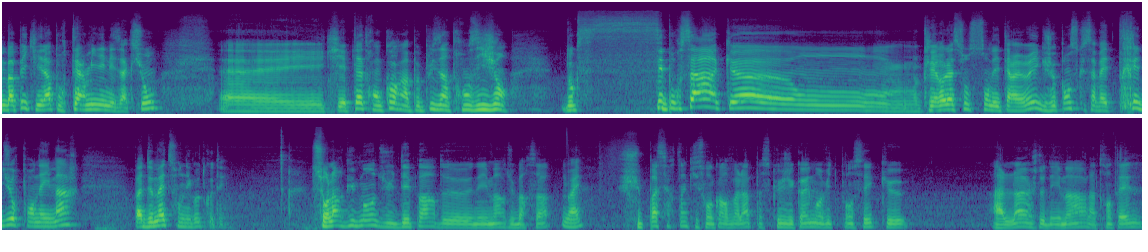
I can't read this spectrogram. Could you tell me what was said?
Mbappé qui est là pour terminer les actions euh, et qui est peut-être encore un peu plus intransigeant. Donc c'est pour ça que, on- que les relations se sont détériorées et que je pense que ça va être très dur pour Neymar bah, de mettre son ego de côté. Sur l'argument du départ de Neymar du Barça, Ouais. je suis pas certain qu'il soit encore valable parce que j'ai quand même envie de penser que à l'âge de Neymar, la trentaine,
